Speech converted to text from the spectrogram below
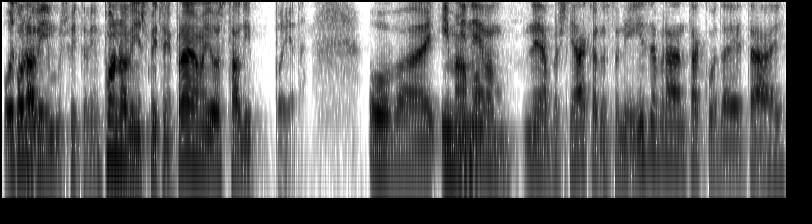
ostali... Ponovim šmitovim pravilima. Ponovim šmitovim pravilima i ostali po jedan. Ovaj, imamo... I nema, nema Bošnjaka, odnosno nije izabran, tako da je taj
